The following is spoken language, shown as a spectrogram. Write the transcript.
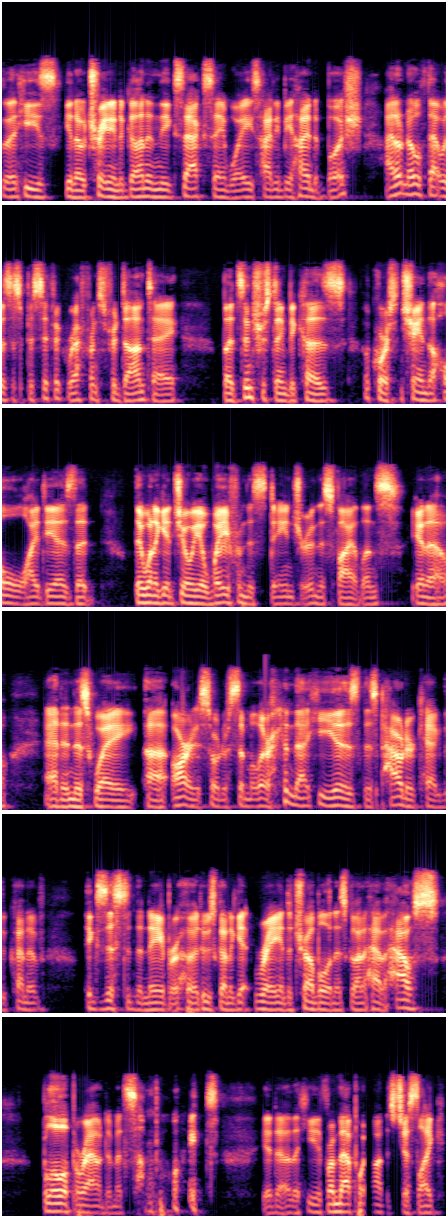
That he's you know training a gun in the exact same way. He's hiding behind a bush. I don't know if that was a specific reference for Dante, but it's interesting because of course in Shane the whole idea is that they want to get Joey away from this danger and this violence. You know. And in this way, uh, Art is sort of similar in that he is this powder keg that kind of exists in the neighborhood who's going to get Ray into trouble and is going to have a house blow up around him at some point. You know that he from that point on it's just like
